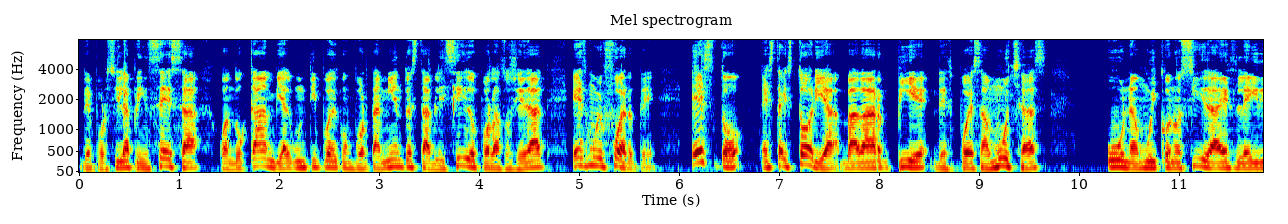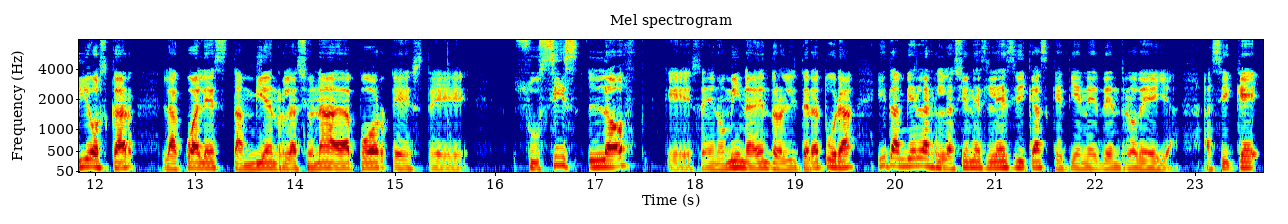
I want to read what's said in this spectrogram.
de por sí la princesa, cuando cambia algún tipo de comportamiento establecido por la sociedad, es muy fuerte. Esto, esta historia, va a dar pie después a muchas. Una muy conocida es Lady Oscar, la cual es también relacionada por este su cis love que se denomina dentro de la literatura y también las relaciones lésbicas que tiene dentro de ella. Así que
